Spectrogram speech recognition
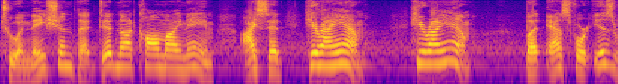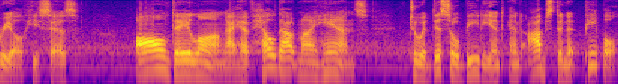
To a nation that did not call my name, I said, Here I am, here I am. But as for Israel, he says, all day long I have held out my hands to a disobedient and obstinate people.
